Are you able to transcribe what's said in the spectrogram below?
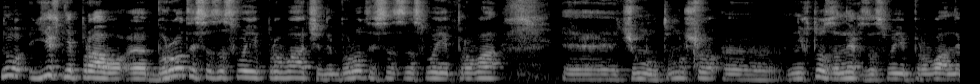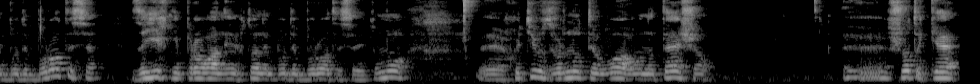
Ну, їхнє право е, боротися за свої права чи не боротися за свої права. Е, Чому? Тому що ніхто за них за свої права не буде боротися, за їхні права ніхто не буде боротися. І тому хотів звернути увагу на те, що що таке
